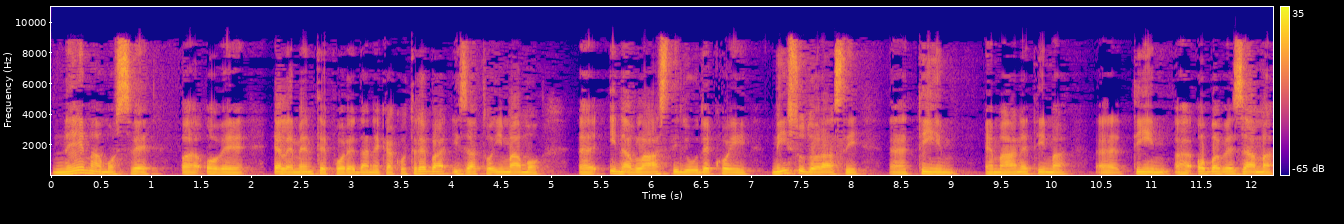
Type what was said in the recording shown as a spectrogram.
nemamo sve ove elemente poredane kako treba i zato imamo e, i na vlasti ljude koji nisu dorasli e, tim emanetima, e, tim obavezama,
